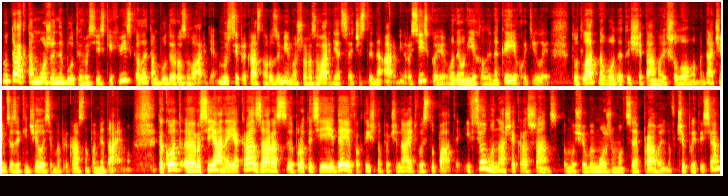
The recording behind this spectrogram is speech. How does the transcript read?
Ну так, там може не бути російських військ, але там буде Росгвардія. Ми ж всі прекрасно розуміємо, що Росгвардія це частина армії російської. Вони он їхали на Київ, хотіли тут лад наводити щитами і шоломами. Да, чим це закінчилося? Ми прекрасно пам'ятаємо. Так, от е, росіяни якраз зараз проти цієї ідеї фактично починають виступати, і в цьому наш якраз шанс, тому що ми можемо в це правильно вчепитися,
